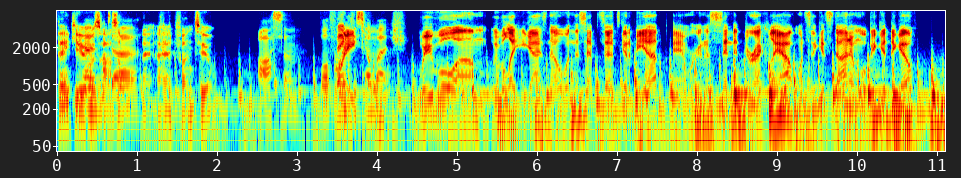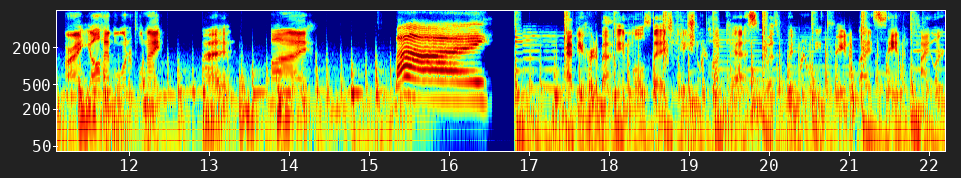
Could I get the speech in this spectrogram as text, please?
Thank you. It was awesome. uh, I, I had fun too. Awesome. Well, thank you so much. We will um we will let you guys know when this episode's going to be up and we're going to send it directly out once it gets done and we'll be good to go. All right, y'all have a wonderful night. Bye. Bye. Bye. Have you heard about animals? The educational podcast was written and created by Sam and Tyler.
